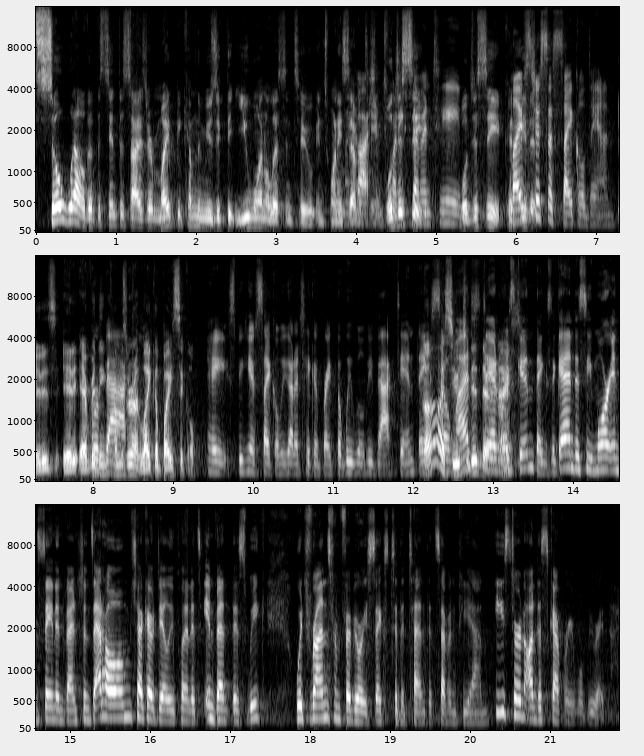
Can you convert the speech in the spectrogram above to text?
so well that the synthesizer might become the music that you want to listen to in 2017. Oh gosh, in we'll just see. 2017. We'll just see. Could Life's just a cycle, Dan. It is. It, everything comes around like a bicycle. Hey, speaking of cycle, we got to take a break, but we will be back, Dan. Thanks Oh, so much. you did there. Dan Nice. Riskin, thanks again. To see more insane inventions at home, check out Daily Planet's Invent This Week, which runs from February 6th to the 10th at 7 p.m. Eastern on Discovery. We'll be right back.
